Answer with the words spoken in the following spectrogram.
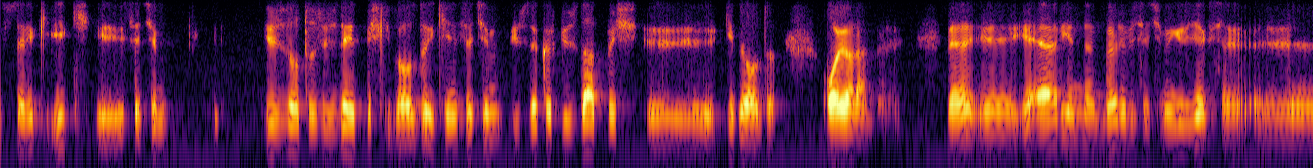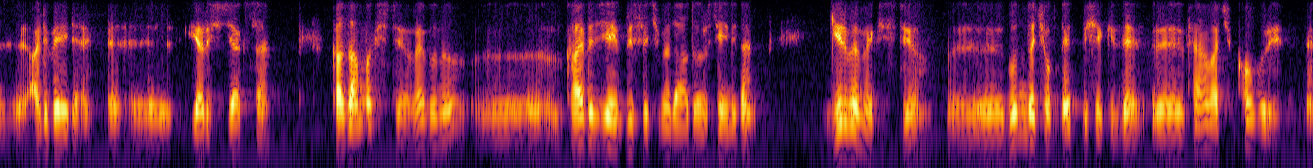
Üstelik ilk e, seçim %30, %70 gibi oldu. İkinci seçim %40, %60 e, gibi oldu oy oranları. Ve e, eğer yeniden böyle bir seçime girecekse e, Ali Bey de e, yarışacaksa kazanmak istiyor ve bunu e, kaybedeceği bir seçime daha doğrusu yeniden girmemek istiyor. Bunu da çok net bir şekilde e, Fenerbahçe Kongre'sine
